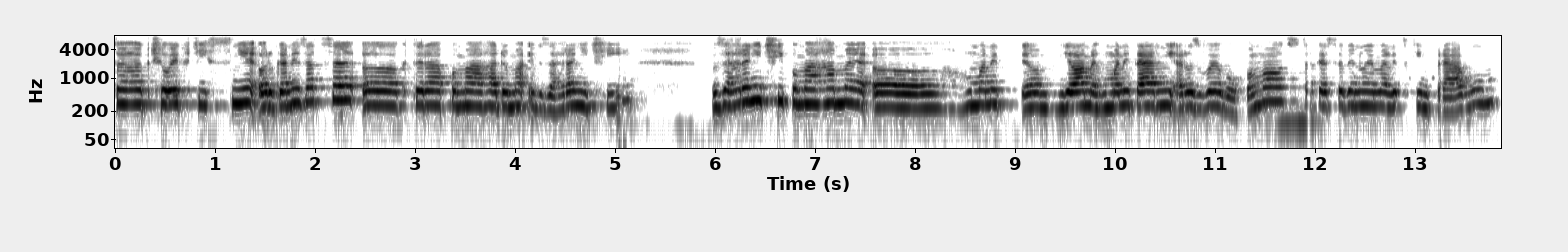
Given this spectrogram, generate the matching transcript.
Tak Člověk v tísni je organizace, eh, která pomáhá doma i v zahraničí. V zahraničí pomáháme, eh, eh, děláme humanitární a rozvojovou pomoc, také se věnujeme lidským právům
